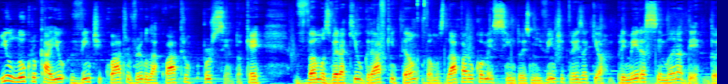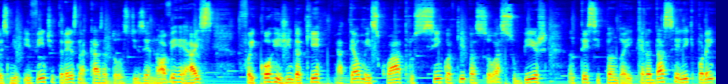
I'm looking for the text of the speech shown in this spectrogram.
e o lucro caiu 24,4%, ok? Vamos ver aqui o gráfico então, vamos lá para o comecinho 2023 aqui ó, primeira semana de 2023 na casa dos 19 reais, foi corrigindo aqui até o mês 4, 5 aqui passou a subir, antecipando aí que era da Selic, porém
